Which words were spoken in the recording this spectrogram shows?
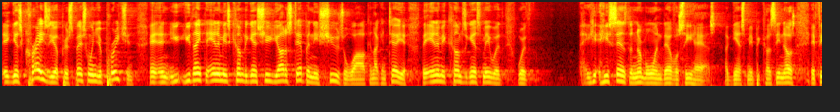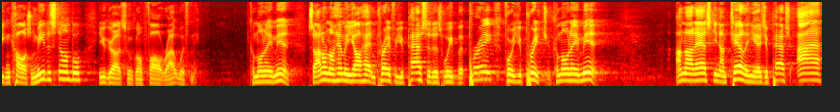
it gets crazy up here, especially when you're preaching. And, you, you think the enemy's come against you, you ought to step in these shoes a while. And I can tell you, the enemy comes against me with, with he, he sends the number one devils he has against me because he knows if he can cause me to stumble, you guys are going to fall right with me. Come on, amen. So I don't know how many y'all hadn't prayed for your pastor this week, but pray for your preacher. Come on, amen. I'm not asking, I'm telling you as your pastor, I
